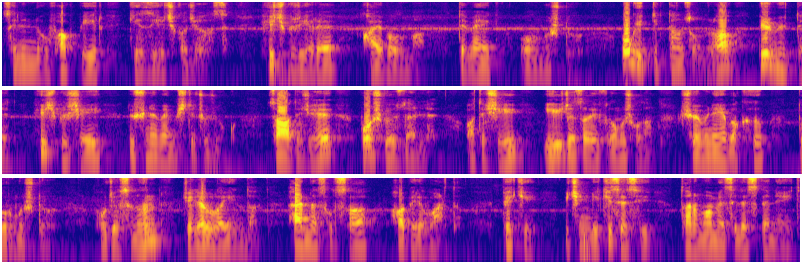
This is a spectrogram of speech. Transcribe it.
seninle ufak bir geziye çıkacağız. Hiçbir yere kaybolma demek olmuştu. O gittikten sonra bir müddet hiçbir şey düşünememişti çocuk. Sadece boş gözlerle ateşi iyice zayıflamış olan şömineye bakıp durmuştu. Hocasının Celal olayından her nasılsa haberi vardı. Peki içindeki sesi tanıma meselesi de neydi?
